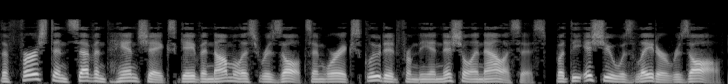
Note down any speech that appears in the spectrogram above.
The first and seventh handshakes gave anomalous results and were excluded from the initial analysis, but the issue was later resolved.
